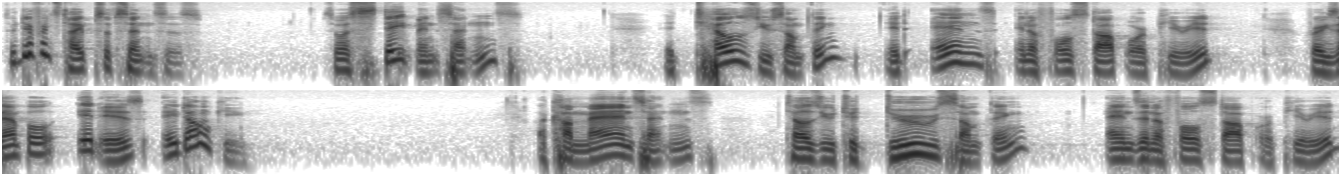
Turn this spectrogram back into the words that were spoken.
So different types of sentences. So a statement sentence, it tells you something. It ends in a full stop or period. For example, it is a donkey. A command sentence tells you to do something, ends in a full stop or period.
